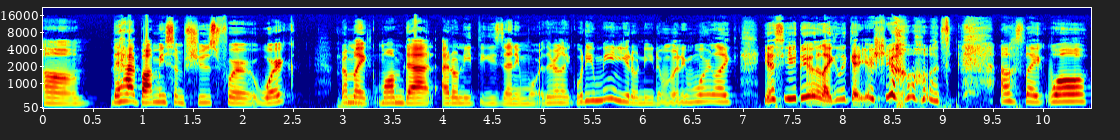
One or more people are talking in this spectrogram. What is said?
um, they had bought me some shoes for work. But I'm like, mom, dad, I don't need these anymore. They're like, what do you mean you don't need them anymore? Like, yes, you do. Like, look at your shoes. I was like, well,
